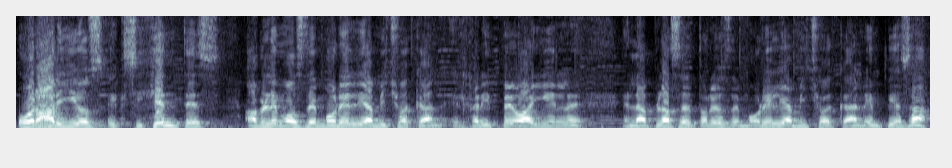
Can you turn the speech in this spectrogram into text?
horarios exigentes. Hablemos de Morelia, Michoacán. El jaripeo ahí en la, en la Plaza de Toros de Morelia, Michoacán, empieza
